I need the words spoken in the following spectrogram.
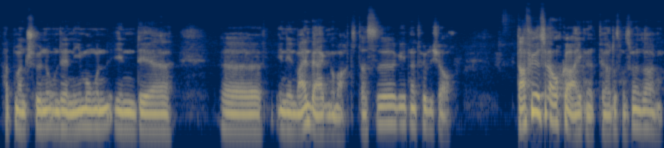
hat man schöne Unternehmungen in, der, äh, in den Weinbergen gemacht. Das äh, geht natürlich auch. Dafür ist er auch geeignet, ja, das muss man sagen.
